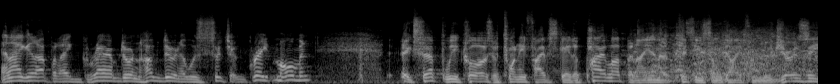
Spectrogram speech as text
And I got up and I grabbed her and hugged her, and it was such a great moment. Except we caused a 25 skater pileup, and I ended up kissing some guy from New Jersey.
